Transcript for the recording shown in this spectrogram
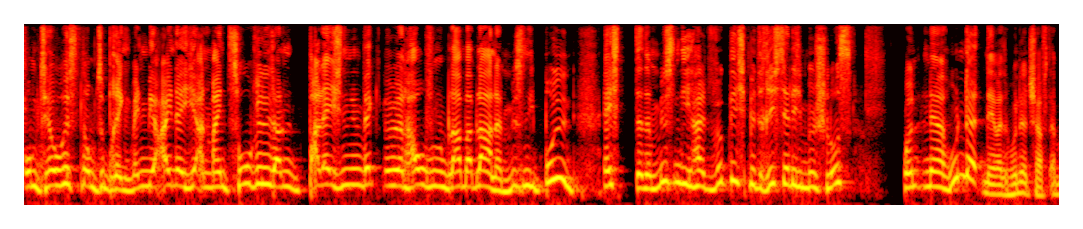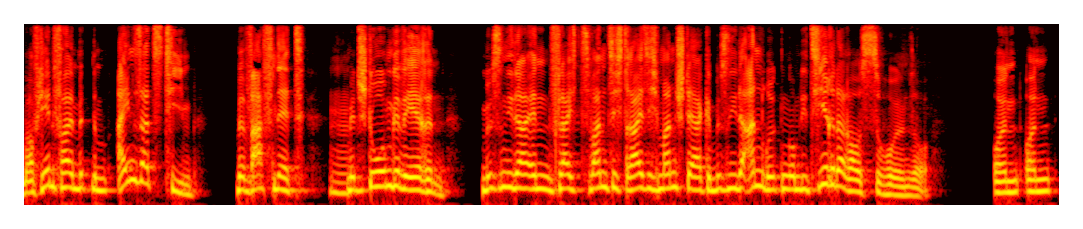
um Terroristen umzubringen. Wenn mir einer hier an mein Zoo will, dann baller ich ihn weg über den Haufen, bla bla bla. Dann müssen die Bullen, echt, dann müssen die halt wirklich mit richterlichem Beschluss und einer hundert, nee, was Hundertschaft, aber auf jeden Fall mit einem Einsatzteam bewaffnet, mit Sturmgewehren, müssen die da in vielleicht 20, 30 Mann Stärke, müssen die da anrücken, um die Tiere da rauszuholen, so. Und, und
